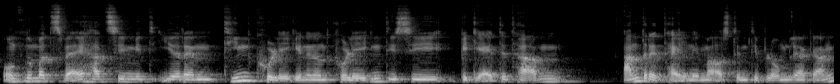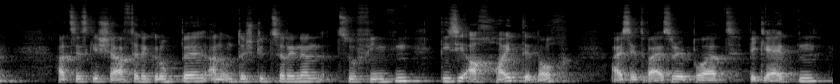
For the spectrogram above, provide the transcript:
Und Nummer zwei hat sie mit ihren Teamkolleginnen und Kollegen, die sie begleitet haben, andere Teilnehmer aus dem Diplomlehrgang, hat sie es geschafft, eine Gruppe an Unterstützerinnen zu finden, die sie auch heute noch als Advisory Board begleiten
